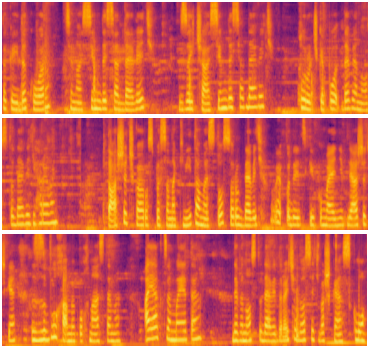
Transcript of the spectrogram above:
Такий декор. Ціна 79, зайча 79, курочки по 99 гривень. Пташечка розписана квітами 149. Ви які кумедні пляшечки з вухами пухнастими. А як це мити? 99, до речі, досить важке скло.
